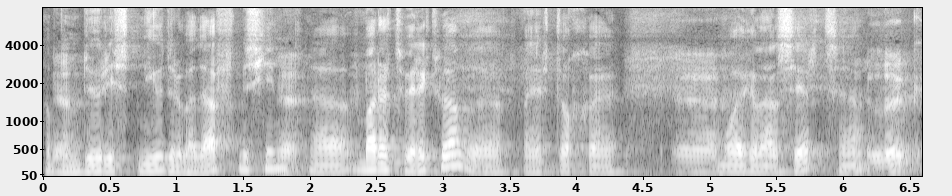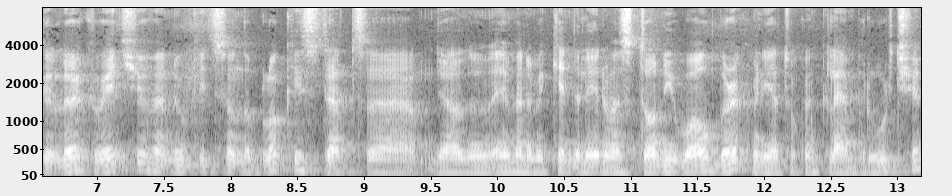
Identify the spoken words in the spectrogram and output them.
Op Ja. een duur is het nieuw er wat af misschien. Ja. Uh, maar het werkt wel. Hij heeft toch Eh, Mooi gelanceerd. Ja. Een leuk, leuk weetje van New Kids on the Block is dat ja, een van de bekende leden was Donnie Wahlberg, maar die had ook een klein broertje,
